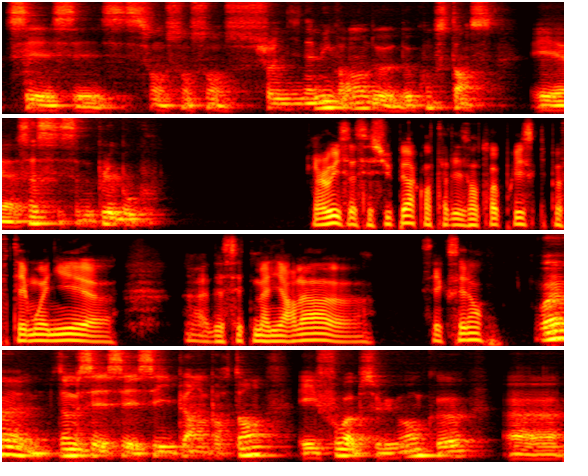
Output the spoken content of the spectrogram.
c'est sont, sont, sur une dynamique vraiment de, de constance. Et ça, ça nous plaît beaucoup. Ah oui, ça c'est super quand tu as des entreprises qui peuvent témoigner euh, de cette manière-là, euh, c'est excellent. Ouais, ouais. c'est hyper important et il faut absolument que euh,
